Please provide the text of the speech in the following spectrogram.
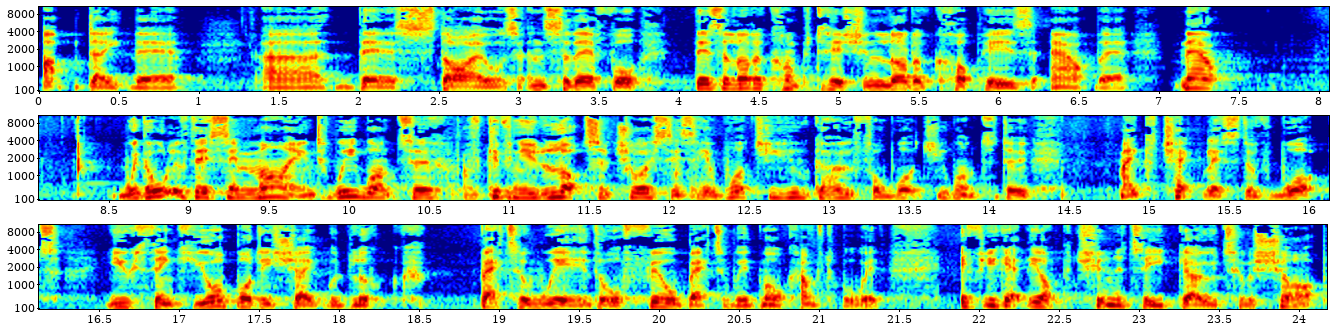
update their uh, their styles, and so therefore there's a lot of competition, a lot of copies out there. Now, with all of this in mind, we want to, I've given you lots of choices here. What do you go for? What do you want to do? Make a checklist of what you think your body shape would look better with or feel better with, more comfortable with. If you get the opportunity, go to a shop.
